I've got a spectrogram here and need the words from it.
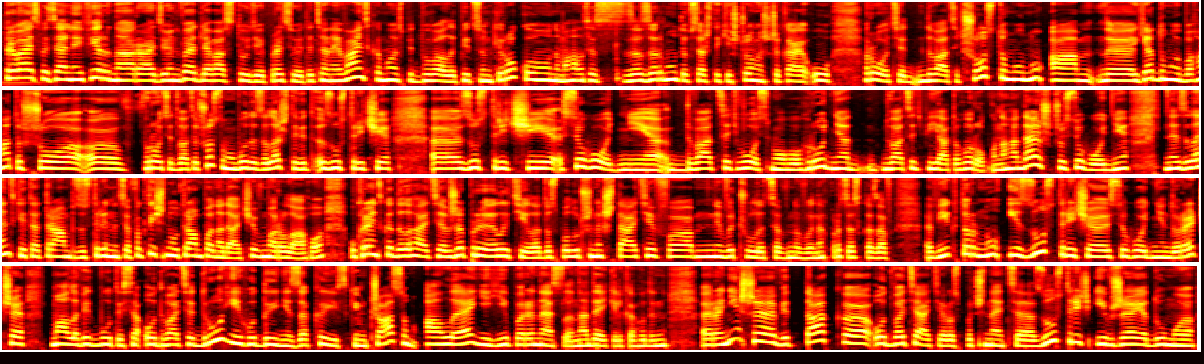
Триває спеціальний ефір на радіо НВ. Для вас в студії працює Тетяна Іванська. Ми ось підбивали підсумки року, намагалися зазирнути все ж таки, що нас чекає у році 26-му. Ну а е, я думаю, багато що е, в році 26-му буде залежати від зустрічі е, зустрічі сьогодні, 28 грудня 25-го року. Нагадаю, що сьогодні Зеленський та Трамп зустрінуться фактично у Трампа на дачі в Маролаго. Українська делегація вже прилетіла до Сполучених Штатів. не Ви чули це в новинах. Про це сказав Віктор. Ну і зустріч е, сьогодні, до речі, мала відбутися о 22-й годині за київським часом, але її перенесли на декілька годин раніше. Відтак, е, о 20-й розпочнеться зустріч, і вже я думаю.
